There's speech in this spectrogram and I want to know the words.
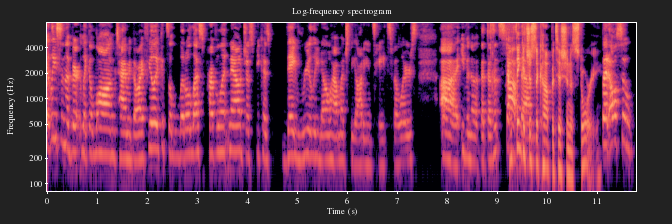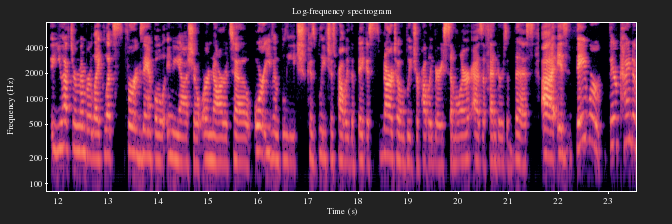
at least in the very like a long time ago i feel like it's a little less prevalent now just because they really know how much the audience hates fillers uh even though that doesn't stop I think it's just a competition of story. but also you have to remember like let's for example inuyasha or naruto or even bleach because bleach is probably the biggest naruto and bleach are probably very similar as offenders of this uh is they were they're kind of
